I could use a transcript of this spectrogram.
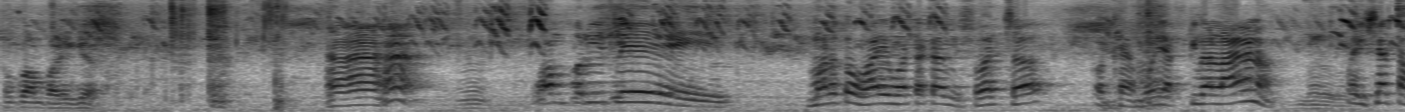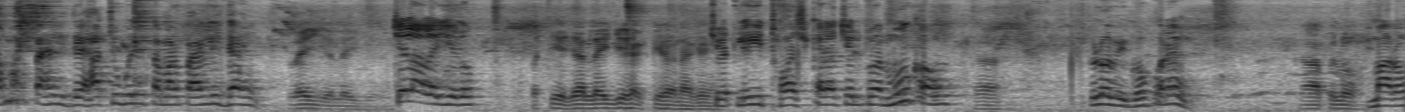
શું કામ પડી ગયો? હા હા. કામ કર્યું એટલે મને તો હોય એવો ટકા વિશ્વાસ છે. કે ખેમો એક્ટિવા લાવ્યો ને પૈસા તમારે પાસે લીધે. સાચું બોલી તમારે પાસે લીધા લઈ ગયો લઈ ગયો. કેટલા લઈ ગયો તો? પચીસ હજાર લઈ ગયો એક્ટિવા ના કઈ કેટલી ઠોસ કરે છે હું કહું પેલો વીઘો પડે હા પેલો. મારો.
